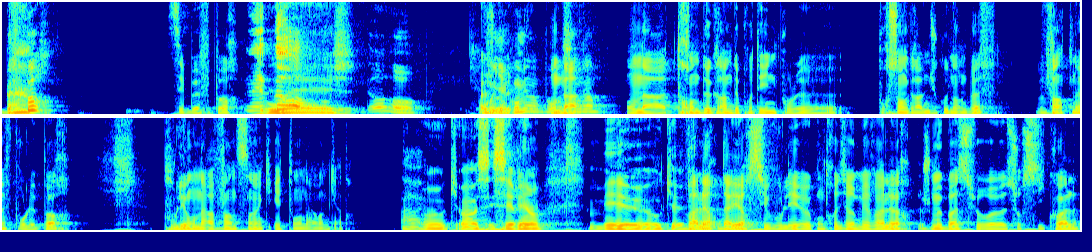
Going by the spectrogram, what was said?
Bœuf porc c'est bœuf porc. Mais Wesh. non Ah, Oh, Il y a combien pour On 100 a- grammes On a 32 grammes de protéines pour, le, pour 100 grammes du coup dans le bœuf, 29 pour le porc. Poulet, on a 25 et thon, on a 24. Ah ouais. Ah, c'est serré, hein. Mais euh, ok. Valeur, d'ailleurs, si vous voulez euh, contredire mes valeurs, je me base sur, euh, sur Sequal,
